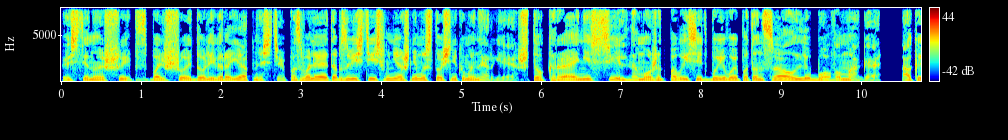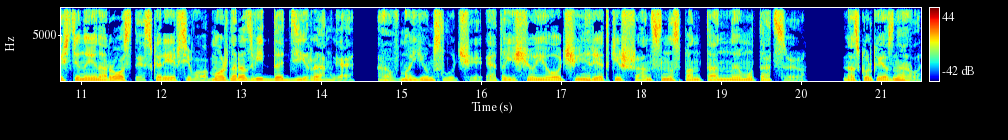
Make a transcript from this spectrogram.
Костяной шип с большой долей вероятности позволяет обзавестись внешним источником энергии, что крайне сильно может повысить боевой потенциал любого мага. А костяные наросты, скорее всего, можно развить до Ди-ранга. А в моем случае это еще и очень редкий шанс на спонтанную мутацию. Насколько я знал,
